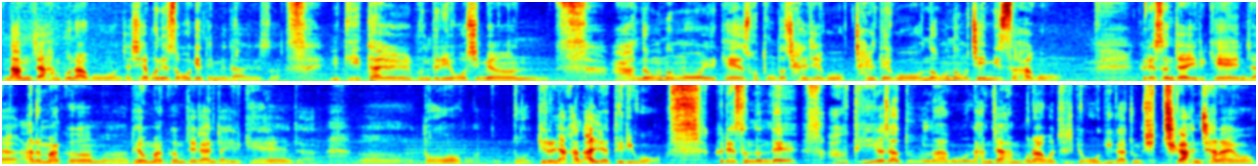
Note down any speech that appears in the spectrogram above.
남자 한 분하고 이제 세 분이서 오게 됩니다. 그래서 이 디지털 분들이 오시면 아 너무너무 이렇게 소통도 잘 되고 잘 되고 너무너무 재미있어 하고 그래서 이제 이렇게 이제 아는 만큼 어, 배운 만큼 제가 이제 이렇게 이제 어또 또 길을 약간 알려드리고 그랬었는데 아 어떻게 여자 두 분하고 남자 한 분하고 저렇게 오기가 좀 쉽지가 않잖아요.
